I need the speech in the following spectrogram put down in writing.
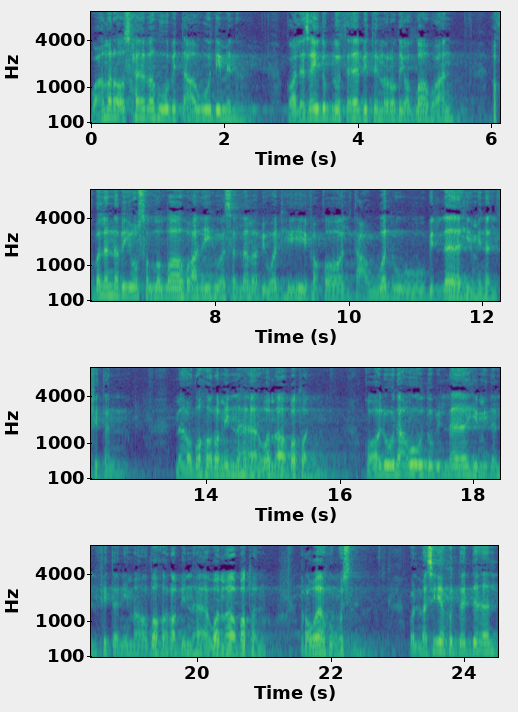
وأمر أصحابه بالتعوذ منها. قال زيد بن ثابت رضي الله عنه أقبل النبي صلى الله عليه وسلم بوجهه فقال تعوذوا بالله من الفتن. ما ظهر منها وما بطن. قالوا نعوذ بالله من الفتن ما ظهر منها وما بطن. رواه مسلم. والمسيح الدجال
